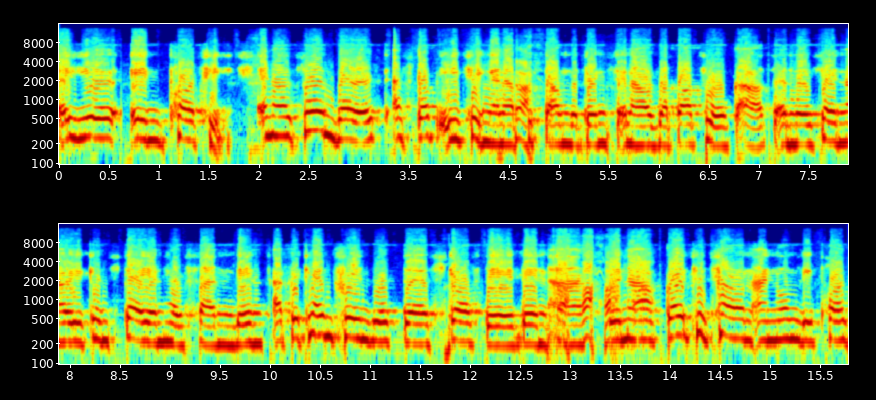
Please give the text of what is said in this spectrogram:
a year-end party. And I was so embarrassed, I stopped eating and I put down the drinks and I was about to walk out. And they said, no, you can stay and have fun. Then I became friends with the staff there. Then I, when I go to town, I normally pass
